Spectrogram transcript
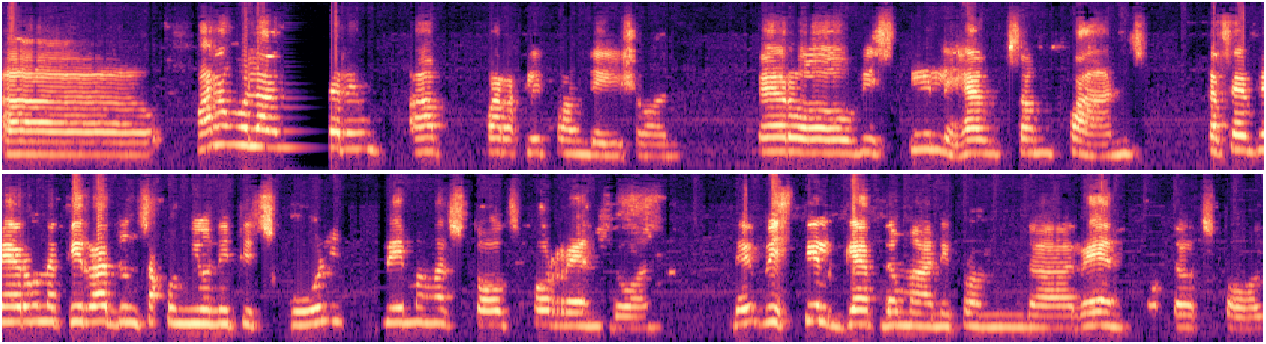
uh, parang wala na rin uh, Paraclete Foundation pero we still have some funds kasi merong natira dun sa community school. May mga stalls for rent doon. They, we still get the money from the rent of the stall.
